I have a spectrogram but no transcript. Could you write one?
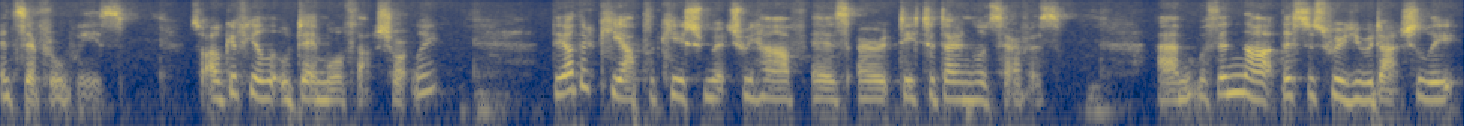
in several ways. So I'll give you a little demo of that shortly. The other key application which we have is our data download service. Um, within that, this is where you would actually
